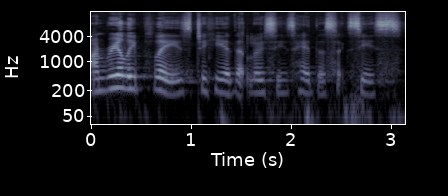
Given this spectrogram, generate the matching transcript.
I'm really pleased to hear that Lucy's had this success,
